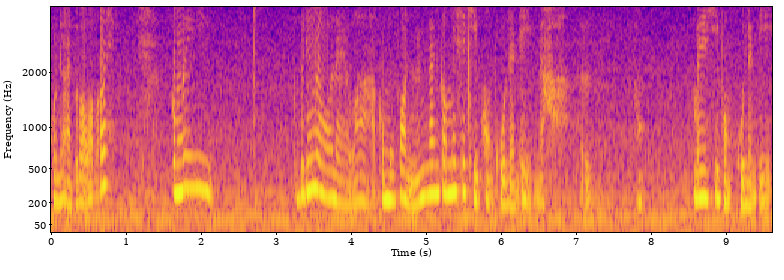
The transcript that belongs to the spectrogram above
คนหนึงอาจจะบอกว่า เอ้ย ก็ไม่ ก็ไม่ได้รอแล้วอะก็มูฟอนนั่นนั่นก็ไม่ใช่คลิปของคุณนั่นเองนะคะ เออเนาะ ไม่ใช่คลิปของคุณนั่นเอง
